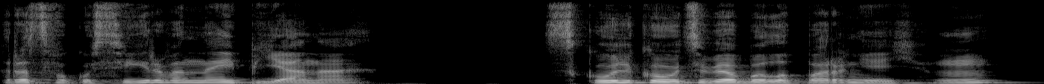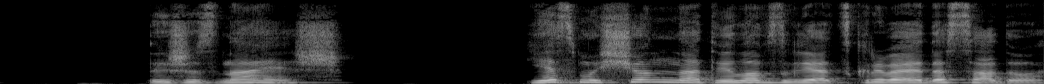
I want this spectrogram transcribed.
расфокусированно и пьяно. Сколько у тебя было парней, м? Ты же знаешь. Я смущенно отвела взгляд, скрывая досаду,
